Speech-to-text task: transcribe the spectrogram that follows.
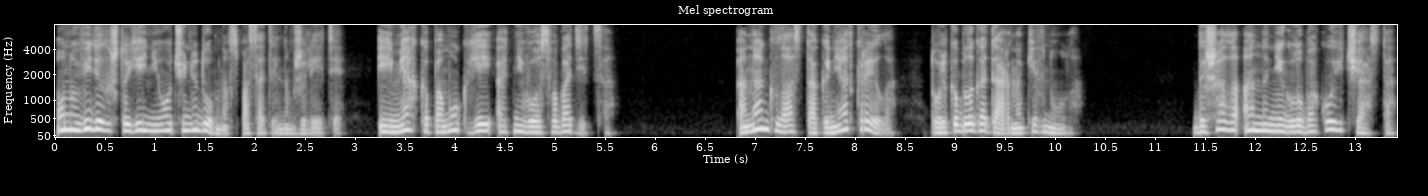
он увидел, что ей не очень удобно в спасательном жилете, и мягко помог ей от него освободиться. Она глаз так и не открыла, только благодарно кивнула. Дышала Анна не глубоко и часто,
